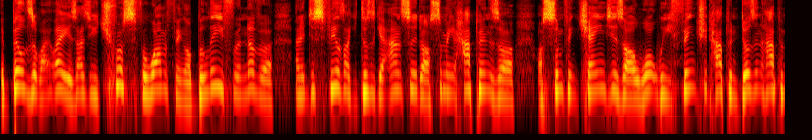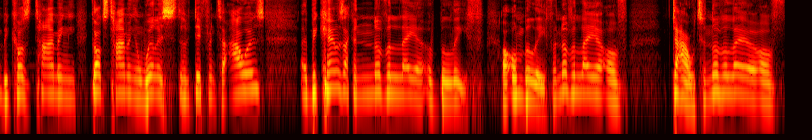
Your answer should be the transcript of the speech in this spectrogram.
It builds up like layers as you trust for one thing or believe for another, and it just feels like it doesn't get answered, or something happens, or, or something changes, or what we think should happen doesn't happen because timing, God's timing and will is different to ours. It becomes like another layer of belief or unbelief, another layer of doubt, another layer of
